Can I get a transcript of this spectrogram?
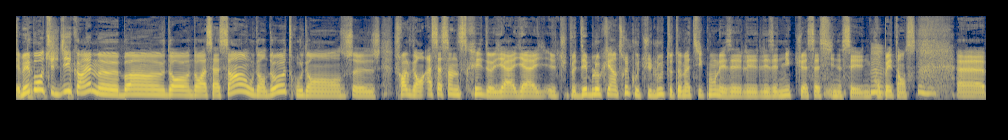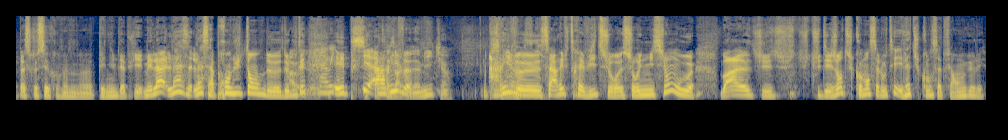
Et mais bon, tu te dis quand même, euh, ben, dans, dans Assassin ou dans d'autres, ou dans. ce- je crois que dans Assassin's Creed, il y a, y a- tu peux débloquer un truc où tu lootes automatiquement les, les, les ennemis que tu assassines. C'est une Mm. compétence. Euh, parce que c'est quand même pénible d'appuyer. Mais là, là, là, ça prend du temps de, de Ah looter. oui, Ah oui. Et puis arrive, arrive, euh, ça arrive très vite sur, sur une mission où bah, tu, tu, tu tues des gens, tu commences à looter, et là tu commences à te faire engueuler.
